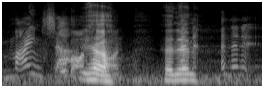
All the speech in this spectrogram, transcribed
mine shaft. Hold on, Yeah. hold on. And then, And, and then it, it was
